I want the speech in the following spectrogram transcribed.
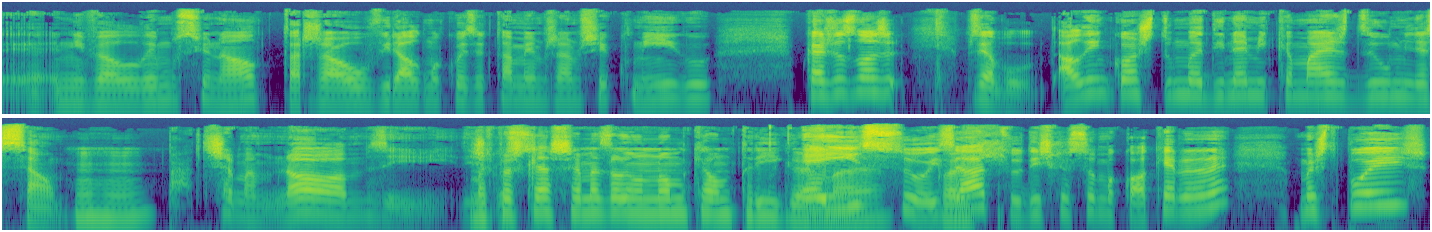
eh, a nível emocional, de estar já a ouvir alguma coisa que está mesmo já a mexer comigo. Porque às vezes nós, por exemplo, alguém que gosta de uma dinâmica mais de humilhação, Uhum. chama-me nomes e Mas que depois se calhar chamas ali um nome que é um trigger. é não é? isso, Pois. exato. Diz que eu sou uma qualquer, né? mas depois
